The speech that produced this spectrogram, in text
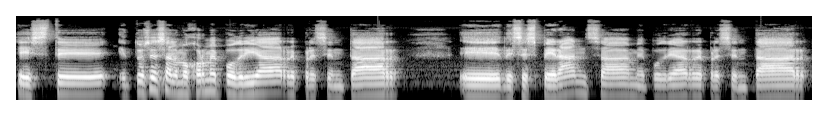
este, entonces a lo mejor me podría representar eh, desesperanza, me podría representar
